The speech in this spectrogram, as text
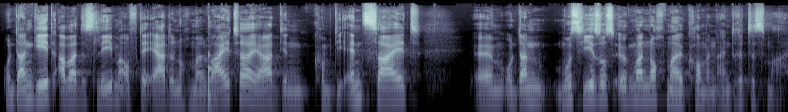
Und dann geht aber das Leben auf der Erde nochmal weiter, ja, dann kommt die Endzeit ähm, und dann muss Jesus irgendwann nochmal kommen, ein drittes Mal.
